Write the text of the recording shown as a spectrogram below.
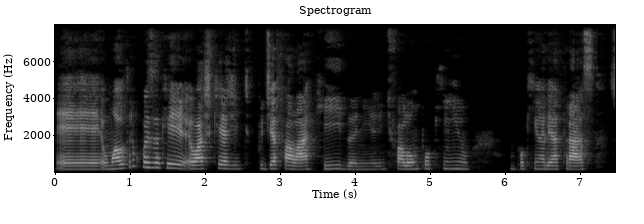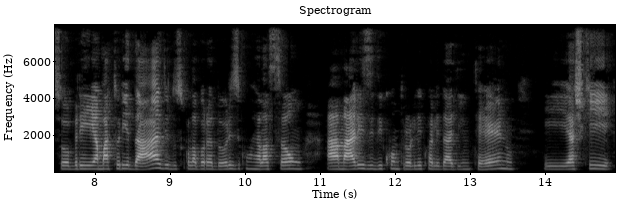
É, uma outra coisa que eu acho que a gente podia falar aqui, Dani, a gente falou um pouquinho, um pouquinho ali atrás sobre a maturidade dos colaboradores com relação à análise de controle de qualidade interno. E acho que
